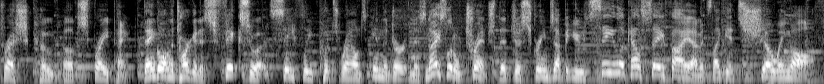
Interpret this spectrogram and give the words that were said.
fresh coat of spray paint. The angle on the target is fixed, so it safely puts rounds in the dirt in this nice little trench that just screams up at you, see, look how safe I am. It's like it's showing off.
